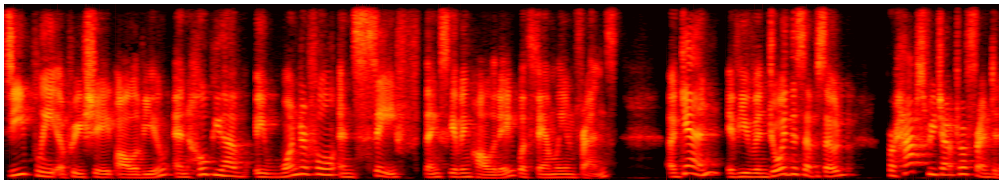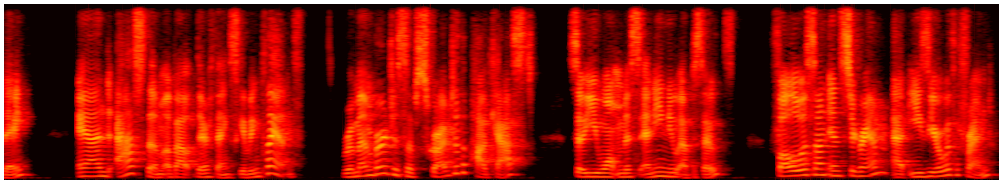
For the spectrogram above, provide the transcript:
deeply appreciate all of you and hope you have a wonderful and safe Thanksgiving holiday with family and friends. Again, if you've enjoyed this episode, perhaps reach out to a friend today and ask them about their Thanksgiving plans. Remember to subscribe to the podcast so you won't miss any new episodes. Follow us on Instagram at Easier with a Friend,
